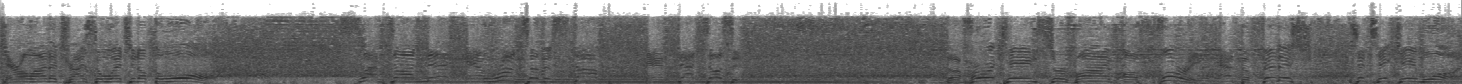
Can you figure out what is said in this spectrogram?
Carolina tries to wedge it up the wall. Slapped on net and Raanta the stop, and that does it. The Hurricanes survive a flurry at the finish to take game one.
